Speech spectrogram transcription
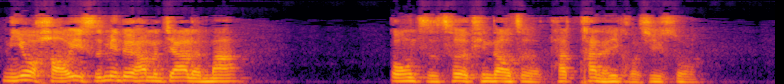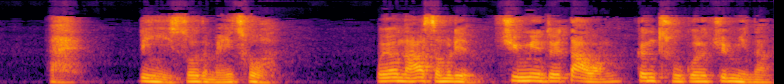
你又好意思面对他们家人吗？”公子策听到这，他叹了一口气说：“哎，令尹说的没错。”我要拿什么脸去面对大王跟楚国的军民呢？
